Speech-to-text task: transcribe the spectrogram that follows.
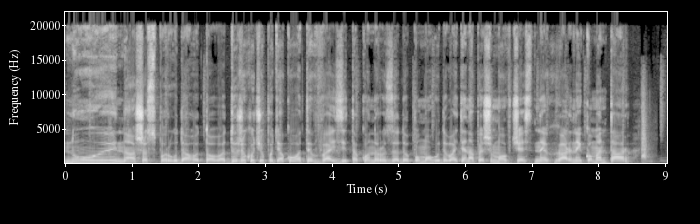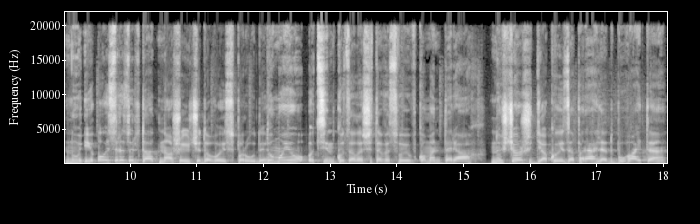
Ну і наша споруда готова. Дуже хочу подякувати Вейзі та Конору за допомогу. Давайте напишемо в честь них гарний коментар. Ну і ось результат нашої чудової споруди. Думаю, оцінку залишите ви свою в коментарях. Ну що ж, дякую за перегляд. Бувайте!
